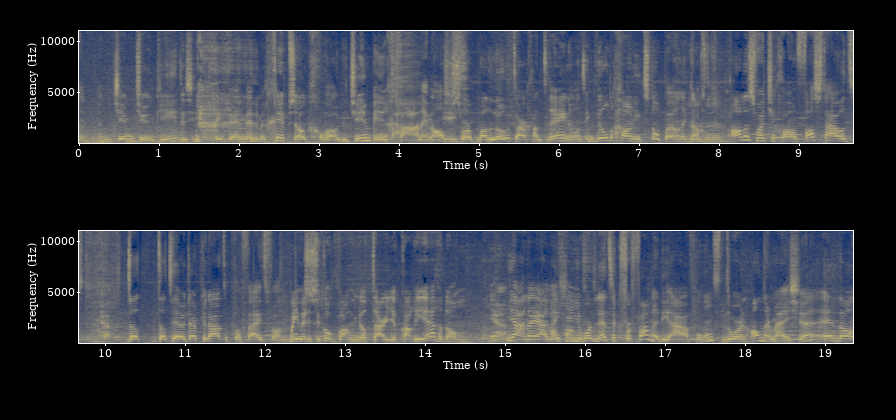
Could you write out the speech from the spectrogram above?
een, een gym junkie. Dus ik, ik ben met mijn gips ook gewoon de gym ingegaan. En als een soort maloot daar gaan trainen. Want ik wilde gewoon niet stoppen. Want ik dacht, alles wat je gewoon vasthoudt, dat, dat, daar heb je later profijt van. Maar je bent Dus- natuurlijk ook bang dat daar je carrière dan... Ja, nou ja, weet je, je wordt letterlijk vervangen die avond door een ander meisje. En dan,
